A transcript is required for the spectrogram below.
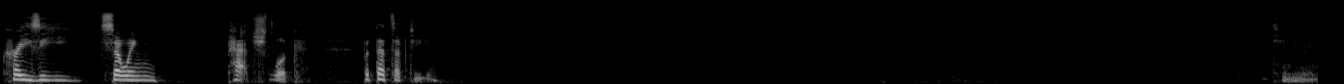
crazy sewing patch look. But that's up to you. Continuing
